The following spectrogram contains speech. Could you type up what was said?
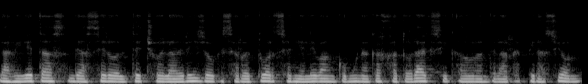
las viguetas de acero del techo de ladrillo que se retuercen y elevan como una caja torácica durante la respiración.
